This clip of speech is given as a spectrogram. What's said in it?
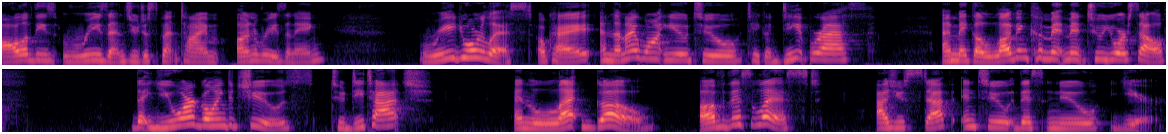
all of these reasons you just spent time unreasoning. Read your list, okay? And then I want you to take a deep breath and make a loving commitment to yourself that you are going to choose to detach and let go of this list as you step into this new year.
